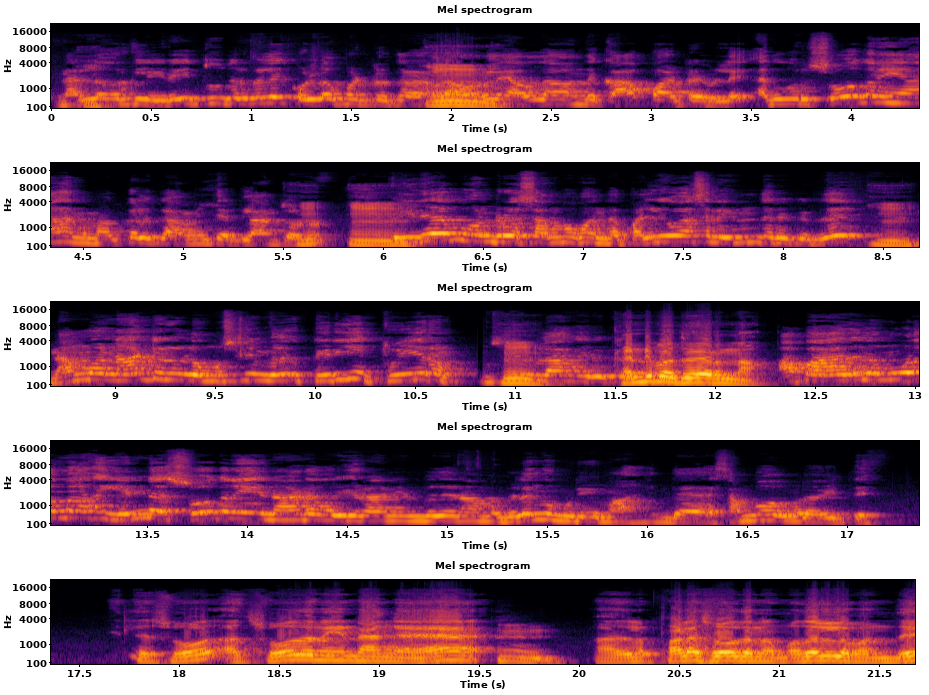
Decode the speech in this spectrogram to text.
நல்லவர்கள் இறை தூதர்களே கொல்லப்பட்டிருக்கிறார்கள். அவர்களை அல்லாஹ் வந்து காப்பாற்றவில்லை. அது ஒரு சோதனையாக அந்த மக்களுக்கு அமைத்திருக்கலாம்னு சொல்றோம் இதே போன்ற சம்பவம் இந்த பள்ளிவாசல் இருந்திருக்குது. ம். நம்ம நாட்டில் உள்ள முஸ்லிம்களுக்கு பெரிய துயரம் முஸ்லிம்களாக இருக்கு கண்டிப்பா துயரம் தான் அப்ப அதன் மூலமாக என்ன சோதனையை நாட வருகிறான் என்பதை நாம விளங்க முடியுமா? இந்த சம்பவங்களை வைத்து. இல்ல சோ அது சோதனைன்னாங்க ம். அதுல பல சோதனை முதல்ல வந்து.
